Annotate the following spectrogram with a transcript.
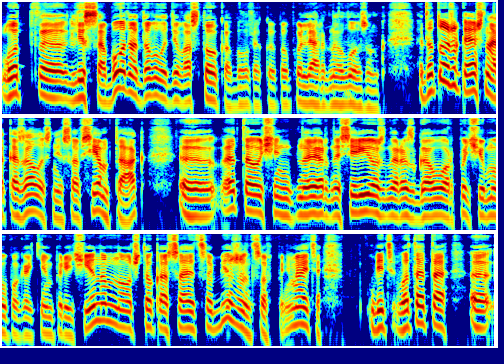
от э, Лиссабона до Владивостока был такой популярный лозунг. Это тоже, конечно, оказалось не совсем так. Э, это очень, наверное, серьезный разговор, почему, по каким причинам. Но вот что касается беженцев, понимаете, ведь вот это э,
